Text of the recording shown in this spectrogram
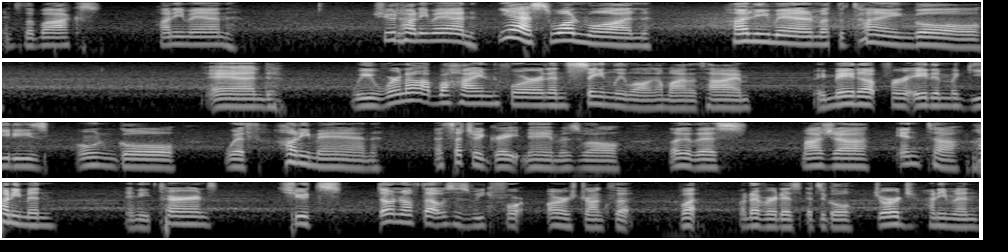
Into the box. Honeyman. Shoot, Honeyman. Yes, 1-1. Honeyman with the tying goal. And we were not behind for an insanely long amount of time. We made up for Aiden McGeady's own goal with Honeyman. That's such a great name as well. Look at this. Maja into Honeyman. And he turns, shoots. Don't know if that was his weak foot or strong foot. But whatever it is, it's a goal. George Honeyman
